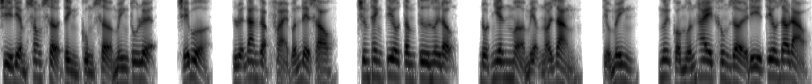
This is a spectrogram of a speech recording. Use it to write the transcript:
Chỉ điểm xong sở tình cùng sở minh tu luyện, chế bừa luyện đang gặp phải vấn đề sau, trương thanh tiêu tâm tư hơi động, đột nhiên mở miệng nói rằng, tiểu minh, ngươi có muốn hay không rời đi tiêu giao đảo,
